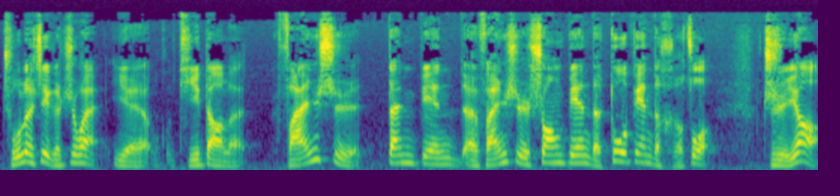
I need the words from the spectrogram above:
除了这个之外，也提到了凡是单边的、凡是双边的、多边的合作，只要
